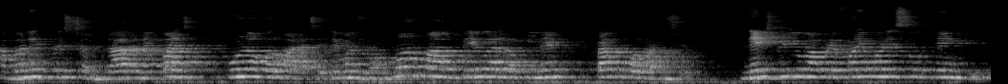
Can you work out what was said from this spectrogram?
આ બંને ક્વેશ્ચન ચાર અને પાંચ પૂર્ણ કરવાના છે તેમજ નોંધમાં બે વાર લખીને પાકું કરવાનું છે નેક્સ્ટ વિડીયોમાં આપણે ફરી મળીશું થેન્ક યુ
